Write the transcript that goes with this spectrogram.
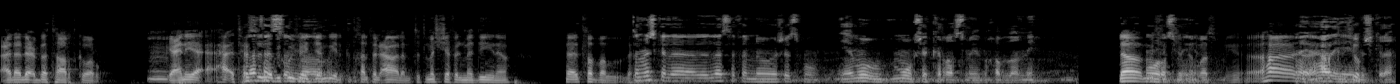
على لعبة hardcore. يعني تحس إنه بيكون شيء جميل. تدخل في العالم تتمشى في المدينة. تفضل بس المشكلة للأسف إنه شو اسمه يعني مو مو بشكل رسمي بخبرني لا مو رسمي. بشكل رسمي. إيه، هذه المشكلة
